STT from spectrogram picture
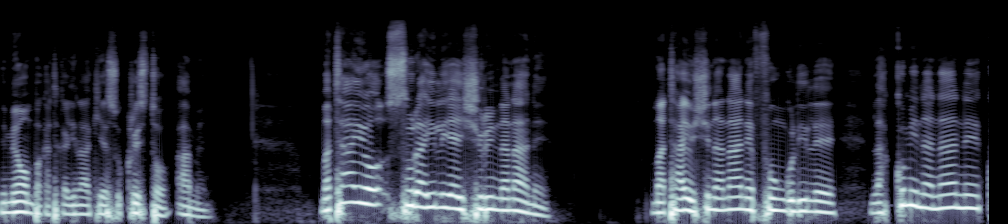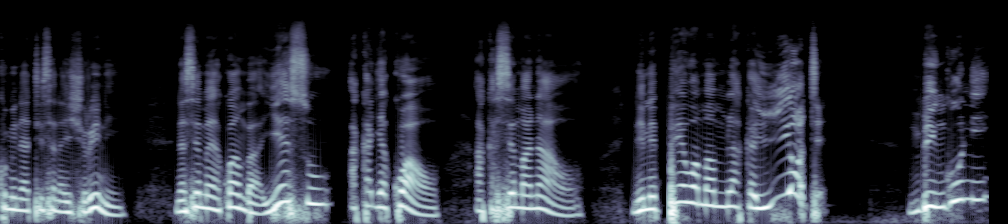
Nimeomba katika jina lake Yesu Kristo, amen. Mathayo sura ile ya ishirini na nane Mathayo ishirini na nane fungu lile la kumi na nane kumi na tisa na ishirini nasema ya kwamba Yesu akaja kwao akasema nao, nimepewa mamlaka yote mbinguni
